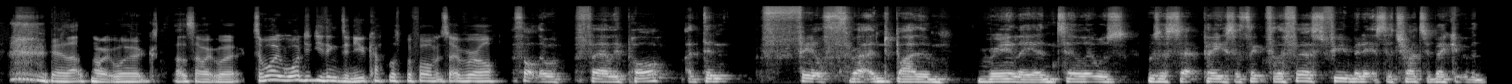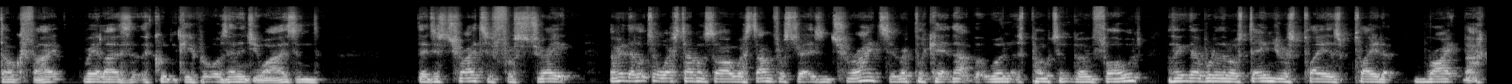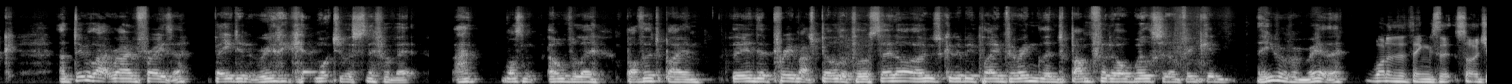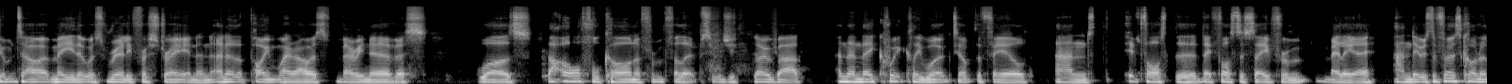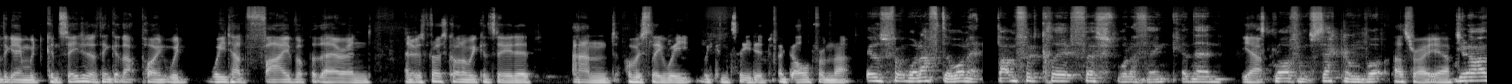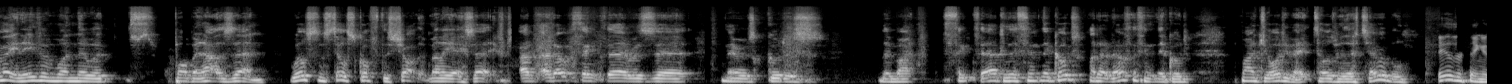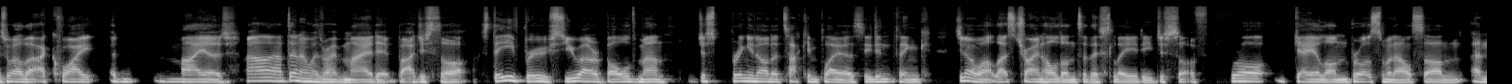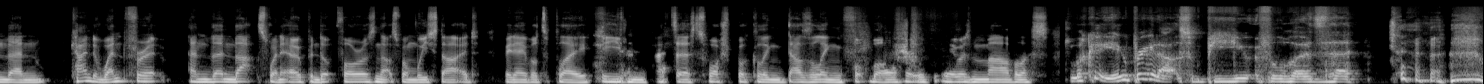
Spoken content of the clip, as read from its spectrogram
Yeah, that's how it works. That's how it works. So, what, what did you think to Newcastle's performance overall? I thought they were fairly poor. I didn't feel threatened by them really until it was was a set piece. I think for the first few minutes they tried to make it with a dogfight, realised that they couldn't keep it was energy wise, and they just tried to frustrate. I think they looked at West Ham and saw West Ham frustrated and tried to replicate that, but weren't as potent going forward. I think they're one of the most dangerous players played at right back. I do like Ryan Fraser, but he didn't really get much of a sniff of it. I wasn't overly bothered by him. In the pre-match build-up, they were saying, "Oh, who's going to be playing for England, Bamford or Wilson?" I'm thinking neither of them really. One of the things that sort of jumped out at me that was really frustrating and, and at the point where I was very nervous was that awful corner from Phillips. It was just so bad. And then they quickly worked up the field and it forced the they forced a save from Meslier. And it was the first corner of the game we'd conceded. I think at that point we'd we'd had five up at their end. And it was the first corner we conceded. And obviously we we conceded a goal from that. It was from one after, wasn't it? Bamford cleared first one, I think, and then Yeah. scored from second. But That's right, yeah. do you know what I mean? Even when they were bobbing at us, then Wilson still scuffed the shot that Meslier saved. I, I don't think they're as uh, they're as good as they might think they are. Do they think they're good? I don't know if they think they're good. My Geordie mate tells me they're terrible. The other thing as well that I quite admired, I don't know whether I admired it, but I just thought, Steve Bruce, you are a bold man. Just bringing on attacking players. He didn't think, do you know what? Let's try and hold on to this lead. He just sort of brought Gayle on, brought someone else on, and then kind of went for it. And then that's when it opened up for us. And that's when we started being able to play even better, swashbuckling, dazzling football. It was, it was marvelous. Look at you bringing out some beautiful words there.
